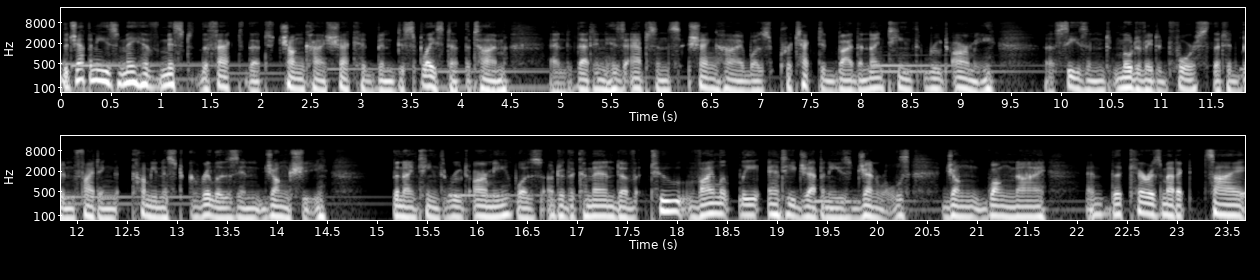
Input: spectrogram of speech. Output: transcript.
The Japanese may have missed the fact that Chiang Kai shek had been displaced at the time, and that in his absence Shanghai was protected by the 19th Route Army, a seasoned, motivated force that had been fighting communist guerrillas in Jiangxi. The 19th Route Army was under the command of two violently anti-Japanese generals, Zheng Guangnai and the charismatic Tsai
